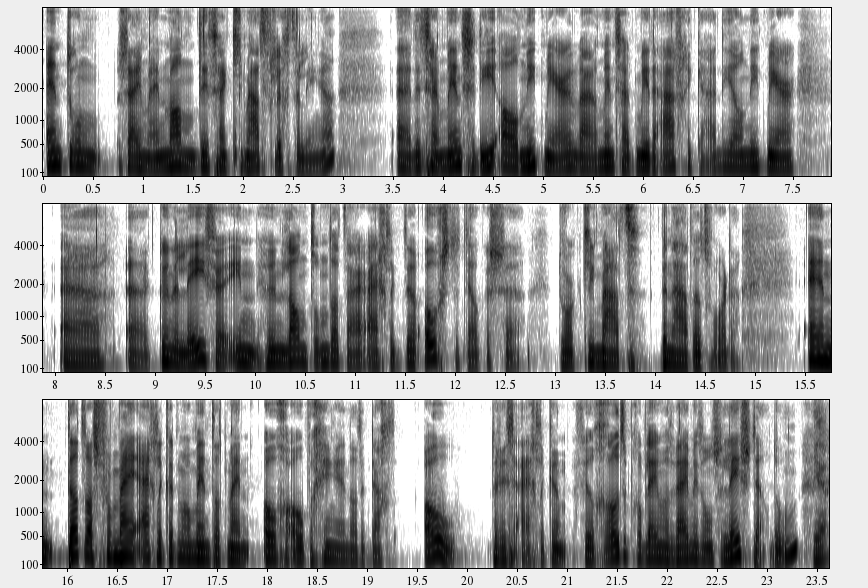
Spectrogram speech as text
En toen zei mijn man, dit zijn klimaatvluchtelingen. Uh, dit zijn mensen die al niet meer, waren mensen uit Midden-Afrika, die al niet meer uh, uh, kunnen leven in hun land, omdat daar eigenlijk de oogsten telkens door klimaat benaderd worden. En dat was voor mij eigenlijk het moment dat mijn ogen open gingen en dat ik dacht: oh, er is eigenlijk een veel groter probleem wat wij met onze leefstijl doen. Ja.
